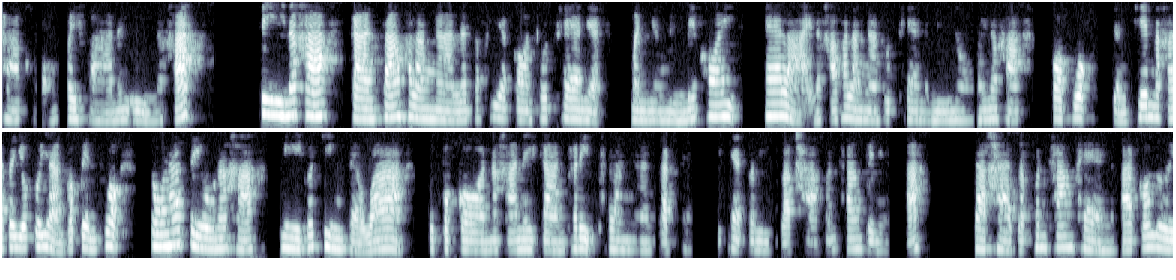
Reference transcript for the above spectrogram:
คาของไฟฟ้านั่นเองนะคะ 4. นะคะ การสร้างพลังงานและทรัพยากรทดแทนเนี่ยมันยังมีไม่ค่อยแพร่หลายนะคะ พลังงานทดแทนมีน้อยนะคะก็พวกอย่างเช่นนะคะ จะยกตัวอย่างก็เป็นพวกโซลาร์เซลล์นะคะ มีก็จริงแต่ว่า อุปกรณ์นะคะ ในการผลิตพลังงานจากแสงอาทิตย์เนี่ยจะมีราคาค่อนข้างเป็นอย่างคะราคาจะค่อนข้างแพงนะคะ ก็เลย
